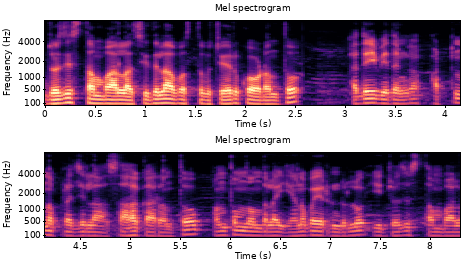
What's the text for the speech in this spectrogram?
ధ్వజస్తంభాల శిథిలావస్థకు చేరుకోవడంతో అదేవిధంగా పట్టణ ప్రజల సహకారంతో పంతొమ్మిది వందల ఎనభై రెండులో ఈ ధ్వజస్తంభాల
